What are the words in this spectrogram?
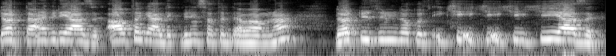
4 tane bir yazdık. Alta geldik birinci satır devamına. 429 2 2 2 2 yazdık.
